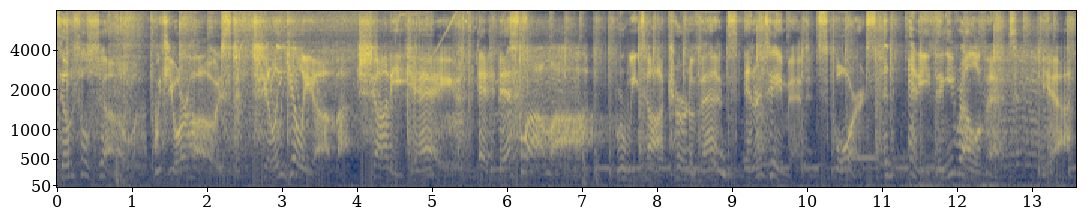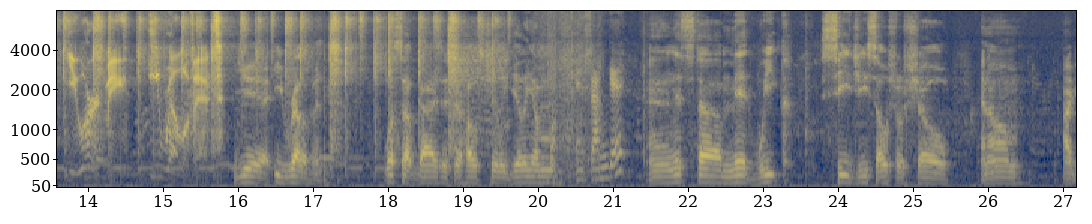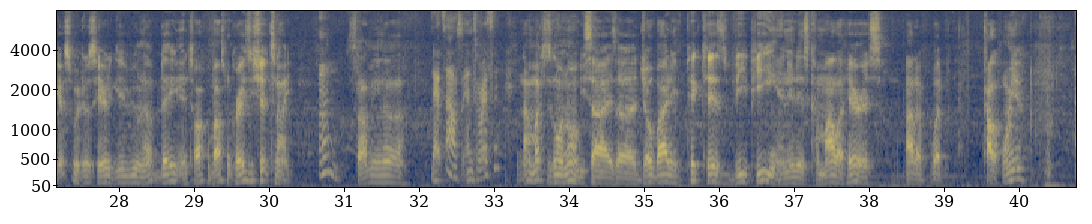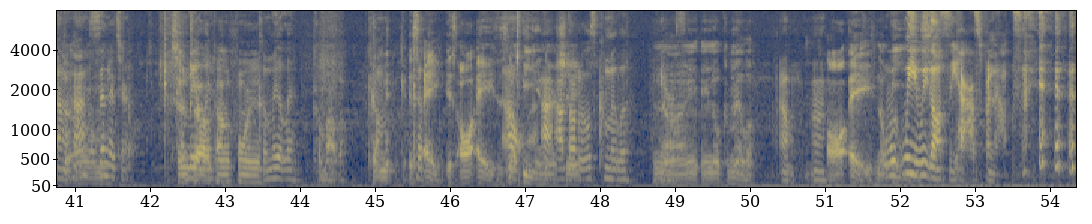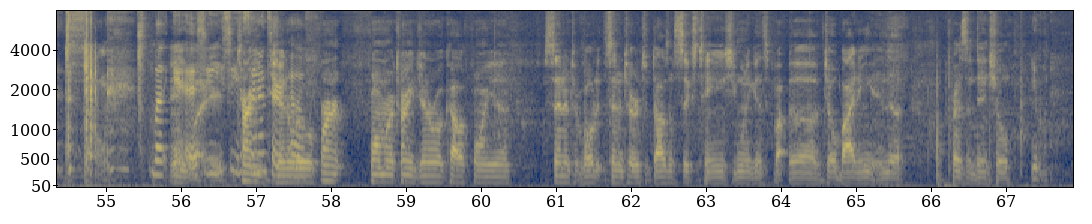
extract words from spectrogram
Social Show with your host, Chili Gilliam, Shawnee K, and Miss Lala, where we talk current events, entertainment, sports, and anything irrelevant. Yeah, you heard me. Irrelevant. Yeah, irrelevant. What's up, guys? It's your host, Chili Gilliam, And Shange? and it's the midweek CG Social Show. And um, I guess we're just here to give you an update and talk about some crazy shit tonight. So I mean, uh, That sounds interesting. not much is going on besides uh, Joe Biden picked his VP, and it is Kamala Harris out of what California, Uh huh. um, Senator Central Camilla. California. Camilla. Kamala. Cam- Cam- it's Cam- A. It's all A's. It's Oh, no E in there. I, I shit. thought it was Camilla. No, Harris. ain't, ain't no Camilla. Oh, mm. All A's, no we, we we gonna see how it's pronounced. So, but yeah, anyway, she she the Attorney senator General, of former, former Attorney General of California, senator voted senator in 2016. She went against uh, Joe Biden in the presidential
